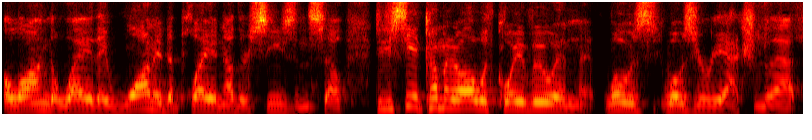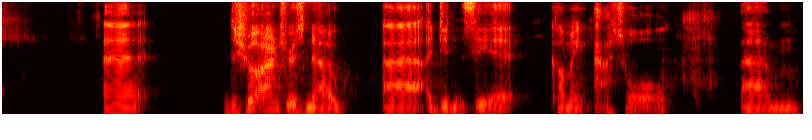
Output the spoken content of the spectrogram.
along the way, they wanted to play another season. So, did you see it coming at all with Koivu, and what was what was your reaction to that? Uh, the short answer is no. Uh, I didn't see it coming at all. Um,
